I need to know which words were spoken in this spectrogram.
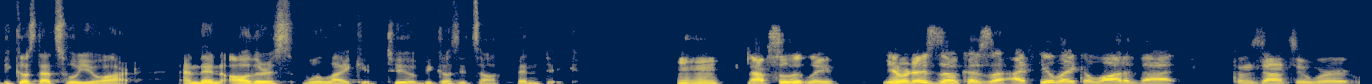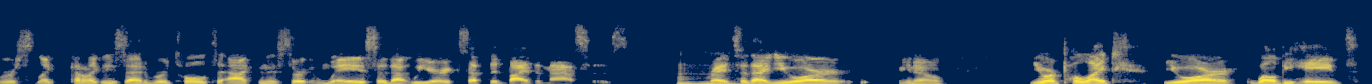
because that's who you are and then others will like it too because it's authentic hmm Absolutely. You know what it is though, because I feel like a lot of that comes down to we're we're like kind of like you said, we're told to act in a certain way so that we are accepted by the masses, right? Mhm. So that you are, you know, you are polite, you are well behaved.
